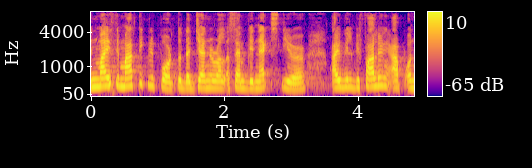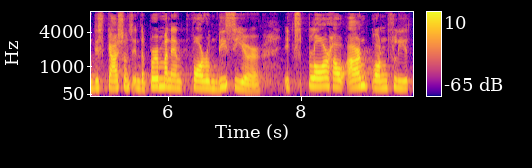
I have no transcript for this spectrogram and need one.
In my thematic report to the General Assembly next year, I will be following up on discussions in the Permanent Forum this year, explore how armed conflict,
